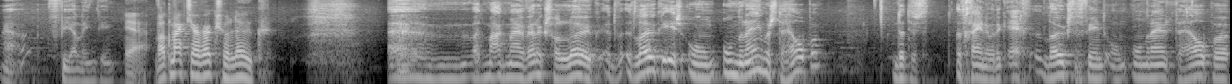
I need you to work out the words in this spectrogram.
ja, via LinkedIn. ja. Wat maakt jouw werk zo leuk? Ehm, wat maakt mijn werk zo leuk? Het, het leuke is om ondernemers te helpen. Dat is hetgene wat ik echt het leukste vind. Om ondernemers te helpen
